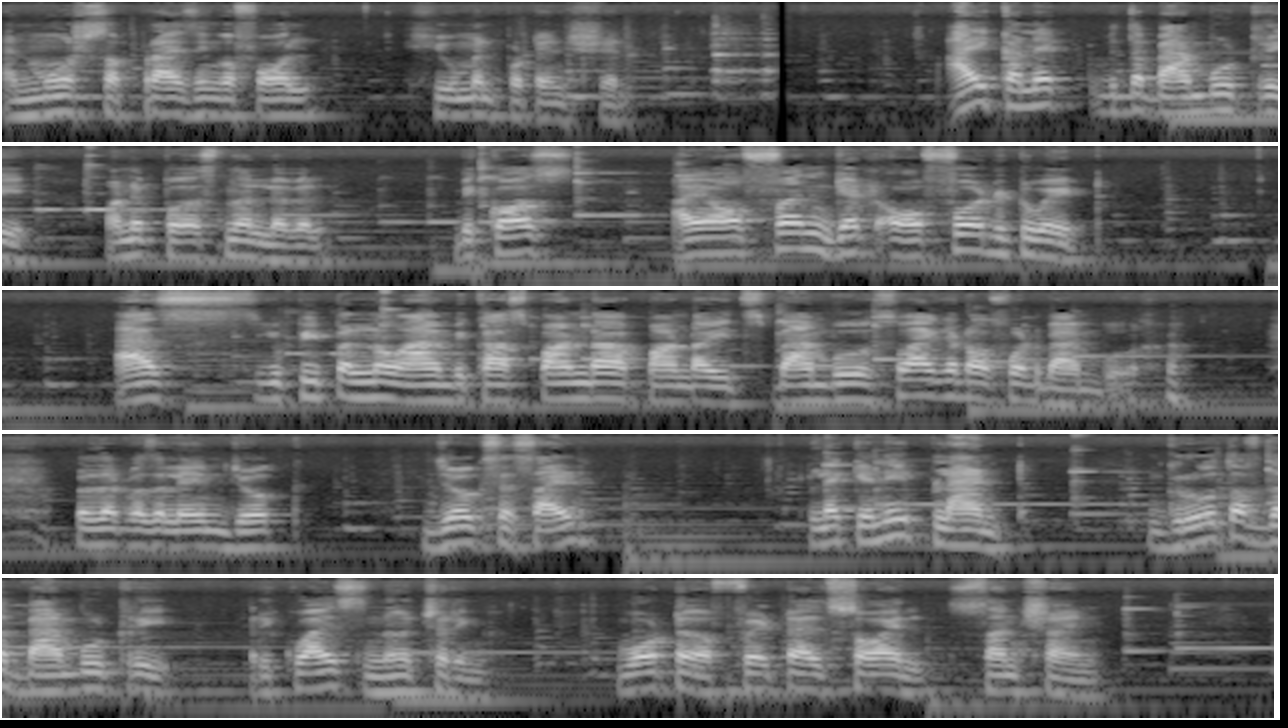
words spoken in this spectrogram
and most surprising of all, human potential. I connect with the bamboo tree on a personal level because I often get offered to it. As you people know, I am Vikas Panda, Panda eats bamboo, so I get offered bamboo. well, that was a lame joke. Jokes aside, like any plant, growth of the bamboo tree requires nurturing, water, fertile soil, sunshine.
